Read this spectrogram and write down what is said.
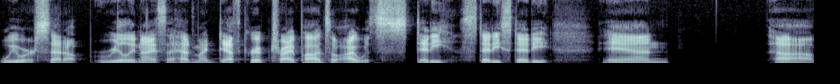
we were set up really nice. I had my death grip tripod, so I was steady, steady, steady, and uh,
